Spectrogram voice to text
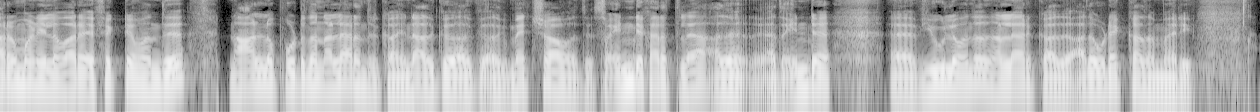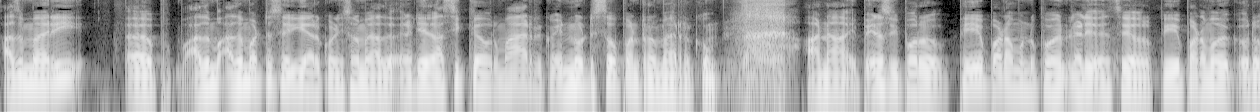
அரைமனையில் வர எஃபெக்டை வந்து நாலில் போட்டு தான் நல்லா இருந்திருக்கா? ஏன்னா அதுக்கு அதுக்கு அதுக்கு மெச் ஆகுது. ஸோ எந்த கரத்தில் அது அது எந்த வியூவில் வந்து அது நல்லா இருக்காது. அதை உடைக்காத மாதிரி. அது மாதிரி அது அது மட்டும் சரியாக இருக்கும். நீ சொன்ன மாதிரி அது இல்லாட்டி ரசிக்க ஒரு மாதிரி இருக்கும். இன்னும் டிஸ்டர்ப் பண்ணுற மாதிரி இருக்கும். ஆனால் இப்போ என்ன சொல் இப்போ ஒரு பேய் படம் ஒன்று போய் இல்லாட்டி ஒரு பேய் படமோ ஒரு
